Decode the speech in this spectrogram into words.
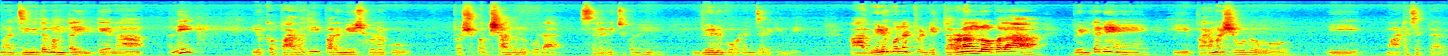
మా జీవితం అంతా ఇంతేనా? అని ఈ యొక్క పార్వతీ పరమేశ్వరులకు పశుపక్షాదులు కూడా సెలవిచ్చుకొని వేడుకోవడం జరిగింది. ఆ వేడుకున్నటువంటి తరుణం లోపల వెంటనే ఈ పరమశివుడు ఈ మాట చెప్పారు.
